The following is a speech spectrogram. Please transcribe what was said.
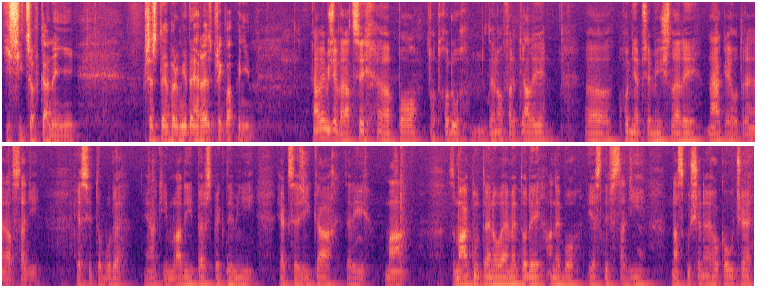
tisícovka není. Přesto je pro mě ten Hradec překvapením. Já vím, že v Hradci eh, po odchodu Zdeno Frťali eh, hodně přemýšleli, na jakého trenéra vsadí. Jestli to bude nějaký mladý, perspektivní, jak se říká, který má zmáknuté nové metody, anebo jestli vsadí na zkušeného kouče.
